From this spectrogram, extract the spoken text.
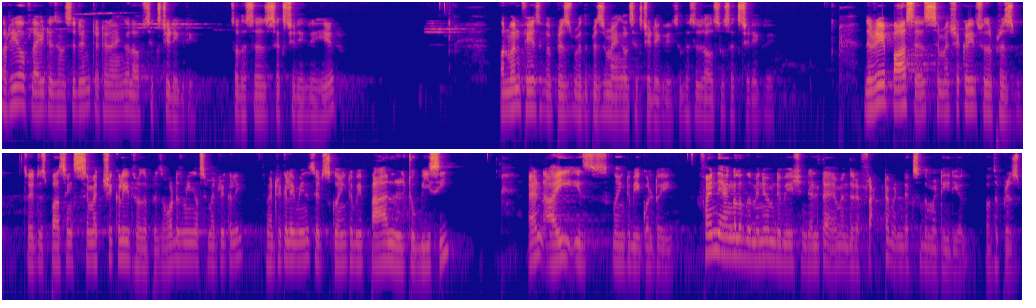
a ray of light is incident at an angle of 60 degree. So this is 60 degree here. On one face of a prism with a prism angle 60 degree. So this is also 60 degree. The ray passes symmetrically through the prism. So it is passing symmetrically through the prism. What is meaning of symmetrically? Symmetrically means it's going to be parallel to bc and i is going to be equal to e find the angle of the minimum deviation delta m and the refractive index of the material of the prism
